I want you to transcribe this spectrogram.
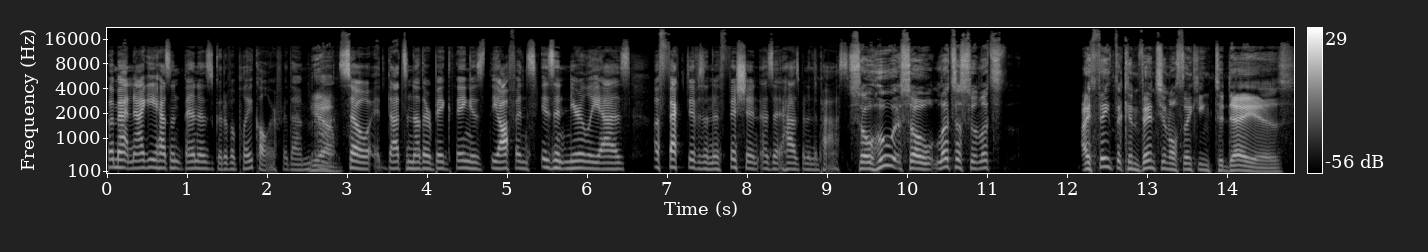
But Matt Nagy hasn't been as good of a play caller for them. Uh, Yeah. so uh, that's another big thing is the offense isn't nearly as effective and efficient as it has been in the past. So who? So let's assume. Let's. I think the conventional thinking today is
